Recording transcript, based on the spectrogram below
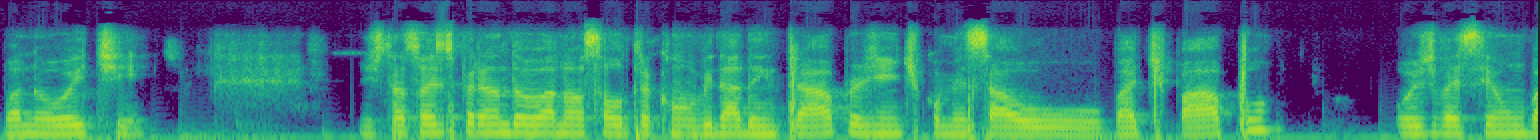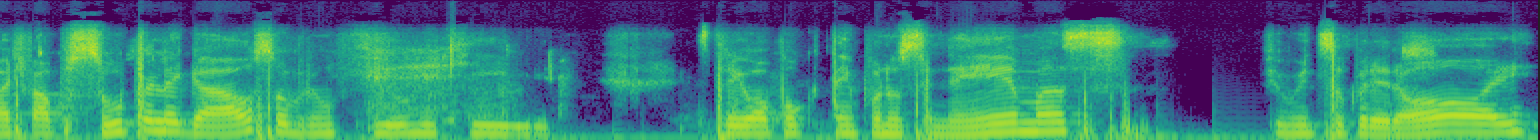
Boa noite. A gente está só esperando a nossa outra convidada entrar para a gente começar o bate-papo. Hoje vai ser um bate-papo super legal sobre um filme que estreou há pouco tempo nos cinemas, filme de super-herói.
